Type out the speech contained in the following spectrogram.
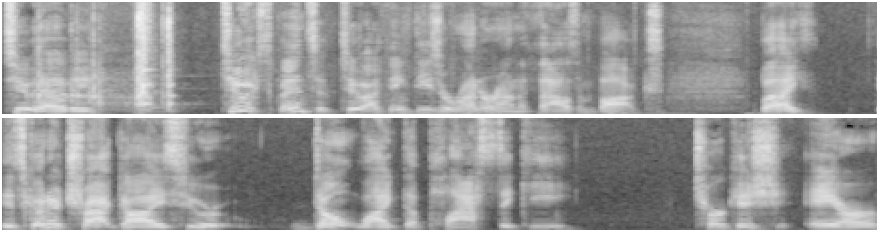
Too heavy, too expensive too. I think these are run around a thousand bucks, but I, it's going to attract guys who are don't like the plasticky Turkish AR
